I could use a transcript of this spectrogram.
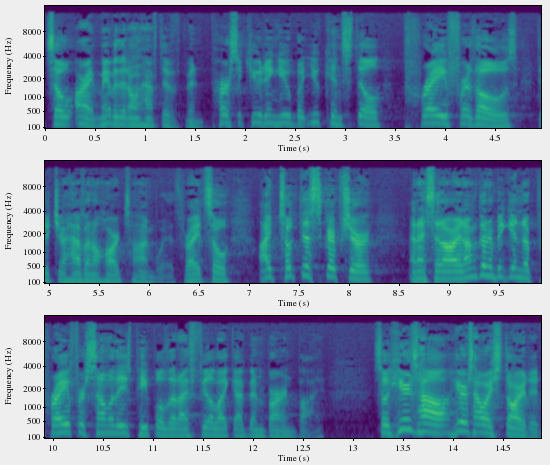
So, all right, maybe they don't have to have been persecuting you, but you can still pray for those that you're having a hard time with, right? So I took this scripture and I said, all right, I'm going to begin to pray for some of these people that I feel like I've been burned by. So here's how, here's how I started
